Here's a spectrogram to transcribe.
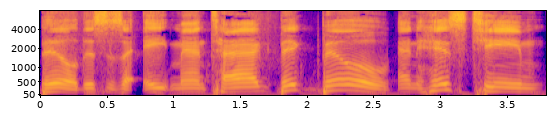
Bill. This is an eight-man tag. Big Bill and his team,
